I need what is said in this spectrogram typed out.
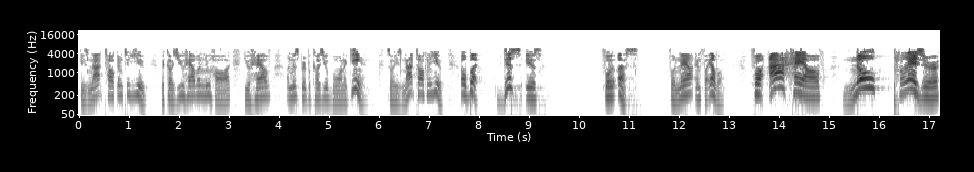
He's not talking to you because you have a new heart, you have a new spirit because you're born again. So he's not talking to you. Oh, but this is for us, for now and forever. For I have no pleasure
